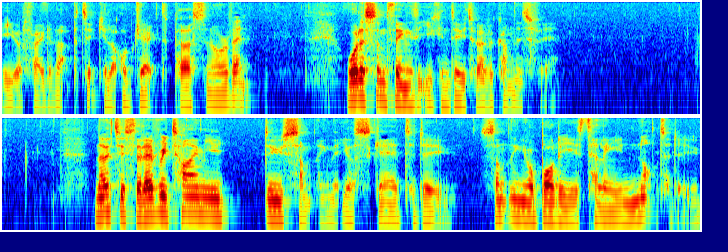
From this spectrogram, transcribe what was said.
are you afraid of that particular object, person, or event? What are some things that you can do to overcome this fear? Notice that every time you do something that you're scared to do, something your body is telling you not to do,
